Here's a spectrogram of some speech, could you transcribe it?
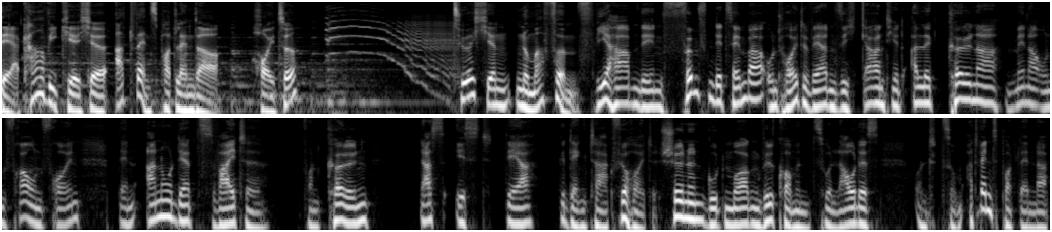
Der Kavi-Kirche Adventspottländer. Heute Türchen Nummer 5. Wir haben den 5. Dezember und heute werden sich garantiert alle Kölner Männer und Frauen freuen, denn Anno der Zweite von Köln, das ist der Gedenktag für heute. Schönen guten Morgen, willkommen zur Laudes und zum Adventspottländer.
